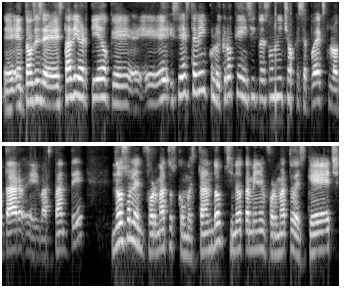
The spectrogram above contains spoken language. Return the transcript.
entonces, está divertido que este vínculo, y creo que, insisto, es un nicho que se puede explotar bastante, no solo en formatos como stand-up, sino también en formato de sketch,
